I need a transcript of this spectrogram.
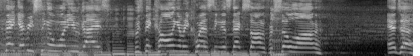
to thank every single one of you guys who's been calling and requesting this next song for so long. And uh,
